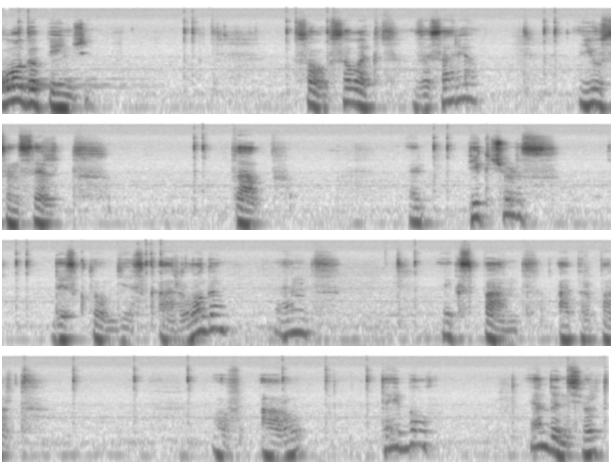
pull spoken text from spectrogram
logo PNG. So select this area, use insert tab uh, pictures, desktop disk R logo and expand upper part of our table and insert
